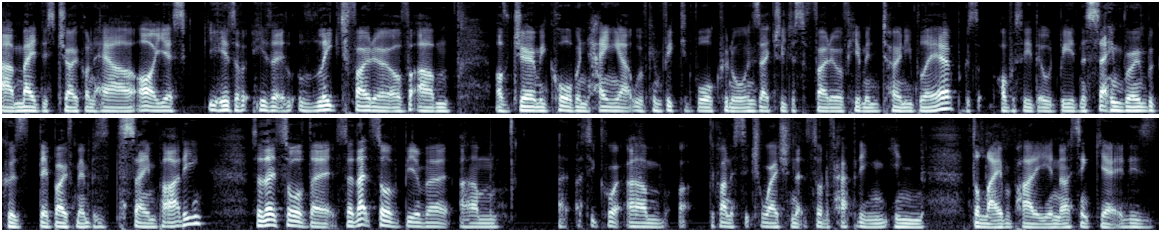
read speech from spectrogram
uh, made this joke on how oh yes here's a here's a leaked photo of um, of Jeremy Corbyn hanging out with convicted war criminals is actually just a photo of him and Tony Blair because obviously they would be in the same room because they're both members of the same party. So that's sort of the so that's sort of a bit of a um, I think um, the kind of situation that's sort of happening in the Labor Party, and I think yeah, it is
